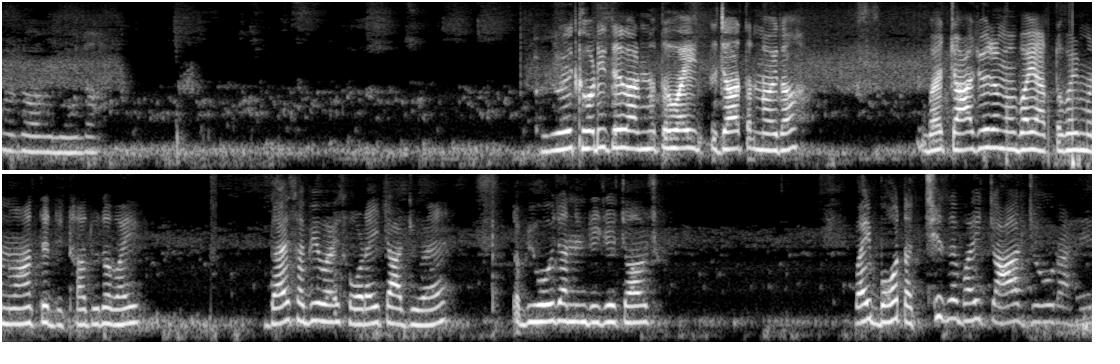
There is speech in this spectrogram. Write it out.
ड्रॉ मनवा ये थोड़ी देर बाद में तो भाई इंतज़ार करना होगा भाई चार्ज हो रहा भाई, आप तो भाई मनवाते, दिखा दूँ था भाई। दाई सभी भाई थोड़ा ही चार्ज हुआ है। अभी हो जाने दीजिए चार्ज। भाई बहुत अच्छे से भाई चार्ज हो रहा है।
